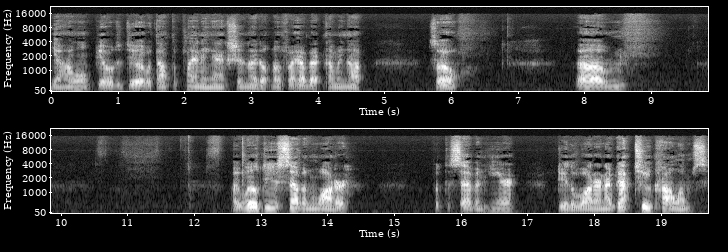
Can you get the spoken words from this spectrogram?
Yeah, I won't be able to do it without the planning action. I don't know if I have that coming up. So, um, I will do 7 water. Put the 7 here. Do the water. And I've got two columns.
